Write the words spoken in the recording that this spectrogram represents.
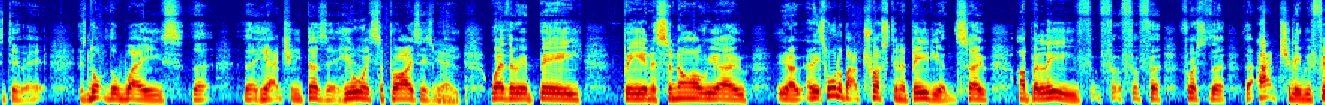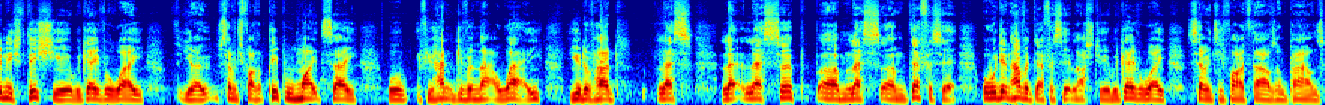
to do. It's not the ways that, that he actually does it. He always surprises yeah. me, whether it be be in a scenario, you know, and it's all about trust and obedience. So I believe for, for, for, for us that, that actually we finished this year, we gave away, you know, 75. People might say, well, if you hadn't given that away, you'd have had less less um, less um, deficit. Well, we didn't have a deficit last year. We gave away 75,000 pounds,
